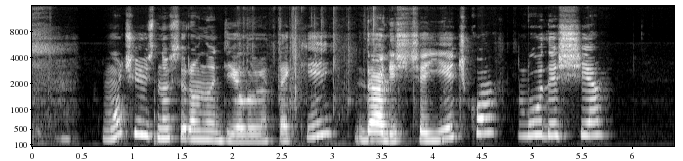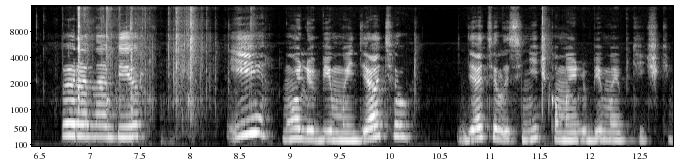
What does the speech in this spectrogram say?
Мучаюсь, но все равно делаю. Такий. Далі з яєчком буде ще перенабір. І мой любимый дятел. Дятел и синичка мои любимые птички.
